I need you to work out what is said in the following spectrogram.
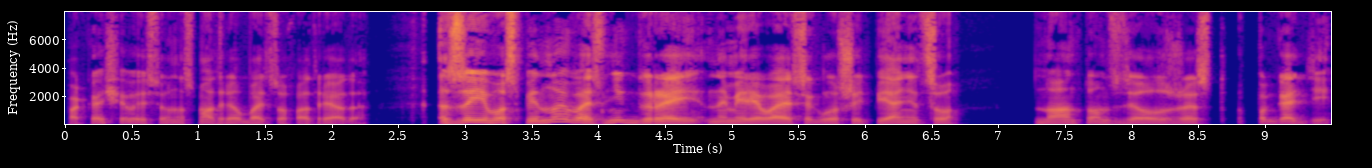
Покачиваясь, он осмотрел бойцов отряда. За его спиной возник Грей, намереваясь оглушить пьяницу, но Антон сделал жест «погоди».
